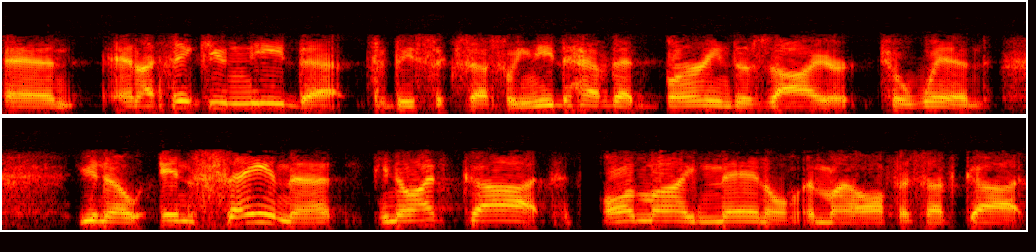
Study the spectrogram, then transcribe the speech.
and and I think you need that to be successful. You need to have that burning desire to win. You know, in saying that, you know, I've got on my mantle in my office, I've got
